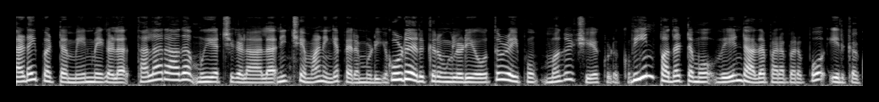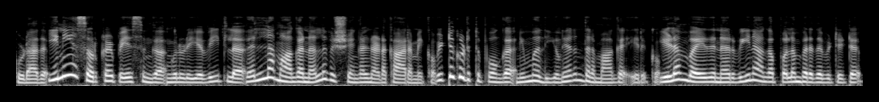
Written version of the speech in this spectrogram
தடைப்பட்ட மேன்மைகளை தளராத முயற்சிகளால நிச்சயமா நீங்க பெற முடியும். கூட இருக்கிறவங்களுடைய ஒத்துழைப்பும் மகிழ்ச்சியை கொடுக்கும். வீண் பதட்டமோ வேண்டாத பரபரப்போ இருக்கக்கூடாது. இனிய சொற்கள் பேசுங்க. உங்களுடைய வீட்டுல வெள்ளமாக நல்ல விஷயங்கள் நடக்க ஆரம்பிக்கும். விட்டு கொடுத்து போங்க. நிம்மதியும் நிரந்தரமாக இருக்கும். இளம் வயதினர் வீணாக புலம்புறதை விட்டுட்டு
